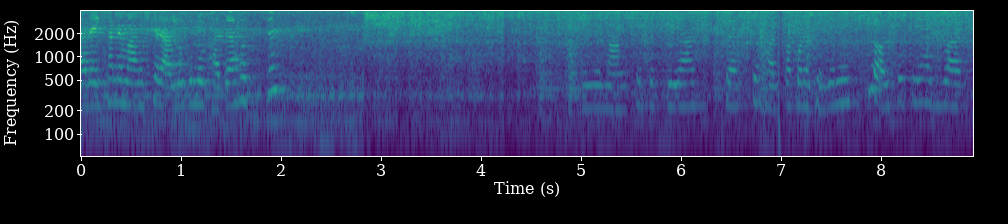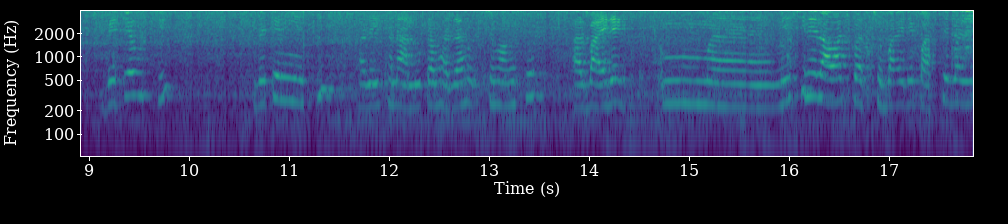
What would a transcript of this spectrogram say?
আর এখানে মাংসের আলুগুলো ভাজা হচ্ছে। মাংসতে পেঁয়াজটা একটু হালকা করে ভেজে নিচ্ছি। অল্প পেঁয়াজ বা বেটেওছি বেটে নিয়েছি। আর এইখানে আলুটা ভাজা হচ্ছে মাংস। আর বাইরে মেশিনের আওয়াজ পাচ্ছ। বাইরে পাশে বাড়ি,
